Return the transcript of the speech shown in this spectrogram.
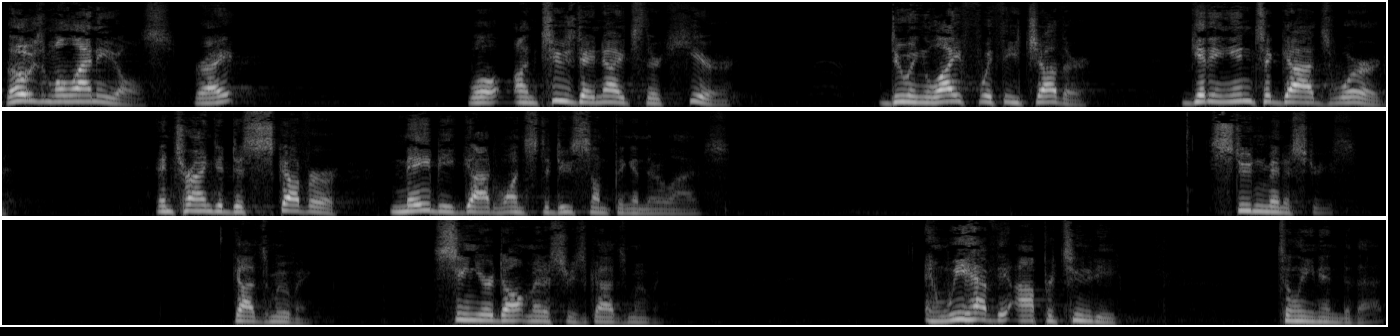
those millennials, right? Well, on Tuesday nights, they're here doing life with each other, getting into God's Word, and trying to discover maybe God wants to do something in their lives. Student ministries, God's moving. Senior adult ministries, God's moving. And we have the opportunity to lean into that.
